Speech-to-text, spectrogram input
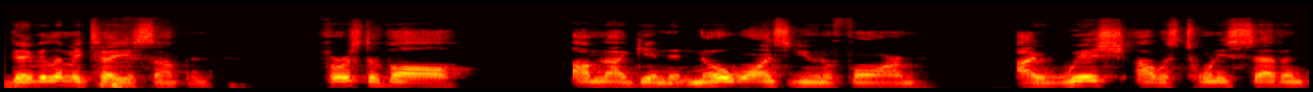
David, let me tell you something. First of all, I'm not getting it. No one's uniform. I wish I was 27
